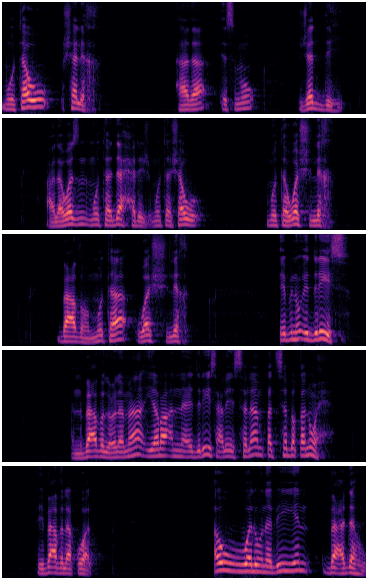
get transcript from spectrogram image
متوشلخ هذا اسم جده. على وزن متدحرج متشو متوشلخ. بعضهم متوشلخ. ابن إدريس. أن بعض العلماء يرى أن إدريس عليه السلام قد سبق نوح في بعض الأقوال. أول نبي بعده.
